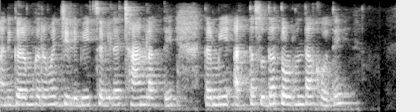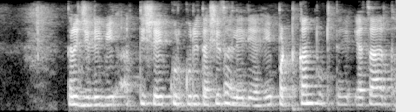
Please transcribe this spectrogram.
आणि गरम गरमच जिलेबी चवीला छान लागते. तर मी आत्तासुद्धा तोडून दाखवते. तर जिलेबी अतिशय कुरकुरीत अशी झालेली आहे. पटकन तुटते याचा अर्थ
